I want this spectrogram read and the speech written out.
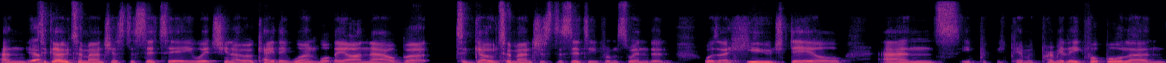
And Yeah. to go to Manchester City, which, you know, okay, they weren't what they are now, but to go to Manchester City from Swindon was a huge deal. And he became a Premier League footballer and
